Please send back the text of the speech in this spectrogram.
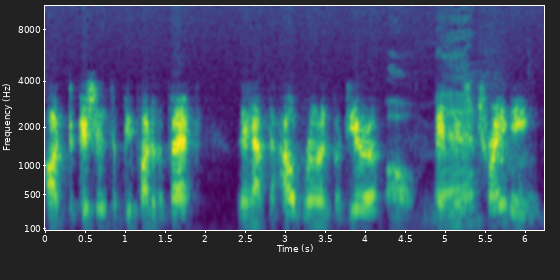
audition to be part of the pack. They have to outrun Bagheera. oh man! And this training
